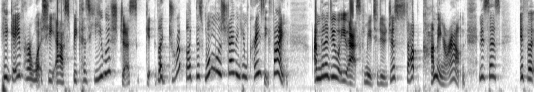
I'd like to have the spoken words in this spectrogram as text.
he gave her what she asked because he was just like, like this woman was driving him crazy. Fine. I'm going to do what you asked me to do. Just stop coming around. And it says, if a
